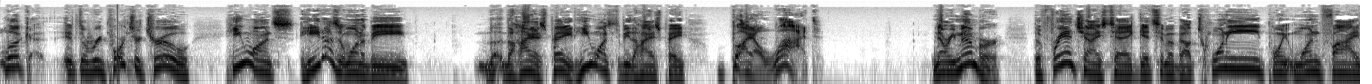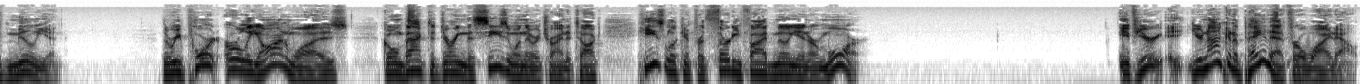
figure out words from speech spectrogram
look, if the reports are true, he wants he doesn't want to be the, the highest paid. He wants to be the highest paid by a lot. Now remember, the franchise tag gets him about 20.15 million. The report early on was going back to during the season when they were trying to talk, he's looking for 35 million or more. If you're you're not going to pay that for a wideout.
